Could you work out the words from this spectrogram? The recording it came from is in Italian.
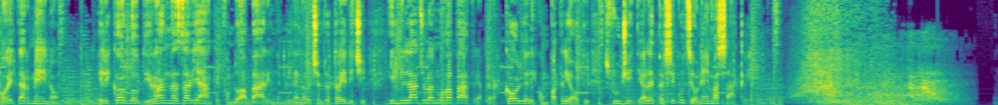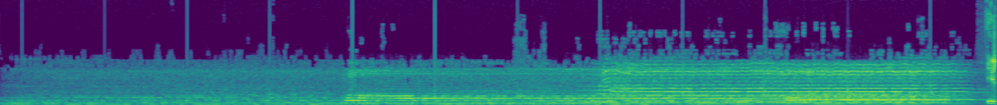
poeta armeno. Il ricordo di Ran Nazarian che fondò a Bari nel 1913 il villaggio La Nuova Patria per accogliere i compatrioti sfuggiti alle persecuzioni e ai massacri.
